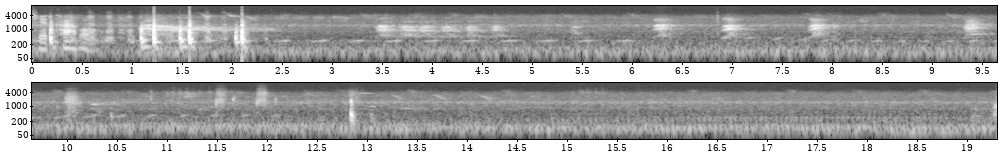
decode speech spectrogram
เช็ดคราบออก นี่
